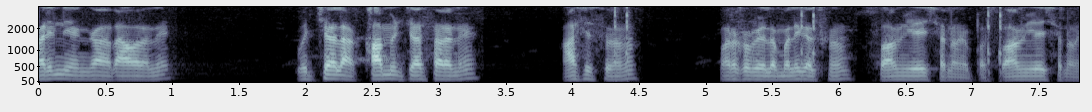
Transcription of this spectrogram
మరిన్ని ఇంకా రావాలని వచ్చేలా కామెంట్ చేస్తారని ఆశిస్తున్నాను. మరొక వీడియోలో మళ్ళీ కలుసుకున్నాం స్వామి ఏ శరణం స్వామి ఏ శరణం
